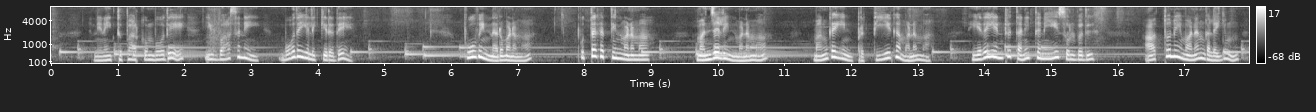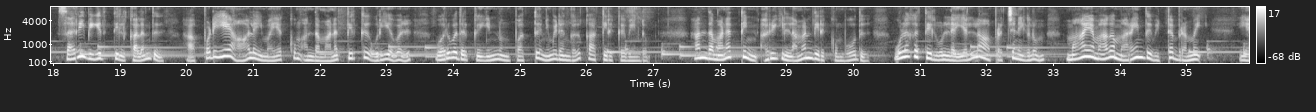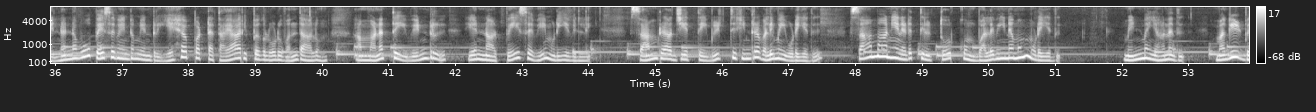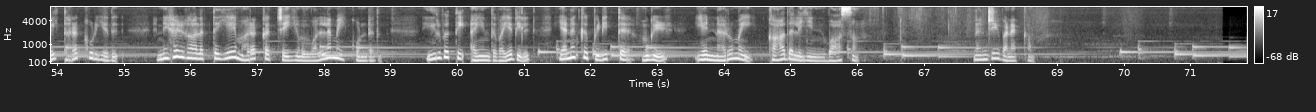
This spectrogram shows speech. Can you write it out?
நினைத்து பார்க்கும்போதே இவ்வாசனை போதையளிக்கிறதே. பூவின் நறுமணமா? புத்தகத்தின் மனமா மஞ்சளின் மனமா மங்கையின் பிரத்யேக மனமா எதையென்று தனித்தனியே சொல்வது? அத்துணை மனங்களையும் சரி விகிதத்தில் கலந்து அப்படியே ஆளை மயக்கும் அந்த மனத்திற்கு உரியவள் வருவதற்கு இன்னும் பத்து நிமிடங்கள் காத்திருக்க வேண்டும். அந்த மனத்தின் அருகில் அமர்ந்திருக்கும் போது உலகத்தில் உள்ள எல்லா பிரச்சனைகளும் மாயமாக மறைந்து விட்ட பிரமை என்னென்னவோ பேச வேண்டும் என்று ஏகப்பட்ட தயாரிப்புகளோடு வந்தாலும் அம்மனத்தை வென்று என்னால் பேசவே முடியவில்லை. சாம்ராஜ்யத்தை வீழ்த்துகின்ற வலிமை உடையது சாமானியனிடத்தில் தோற்கும் பலவீனமும் உடையது. மென்மையானது மகிழ்வை தரக்கூடியது நிகழ்காலத்தையே மறக்கச் செய்யும் வல்லமை கொண்டது. இருபத்தி ஐந்து வயதில் எனக்கு பிடித்த முகிழ் என் அருமை காதலியின் வாசம். நன்றி வணக்கம்.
